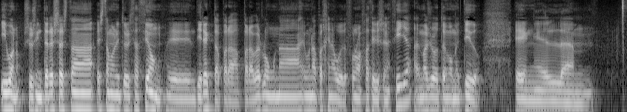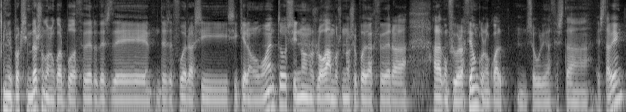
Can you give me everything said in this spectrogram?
Y bueno, si os interesa esta, esta monitorización eh, directa para, para verlo en una, en una, página web de forma fácil y sencilla, además yo lo tengo metido en el... Em, en el próximo inverso, con lo cual puedo acceder desde, desde fuera si, si quiero en algún momento. Si no nos logamos, no se puede acceder a, a la configuración, con lo cual mm, seguridad está, está bien.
